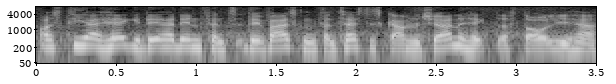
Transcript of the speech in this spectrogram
også de her hække, det her det er, en, fant- det er faktisk en fantastisk gammel tjørnehæk, der står lige her.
